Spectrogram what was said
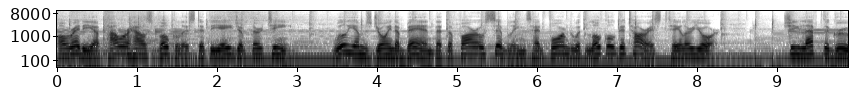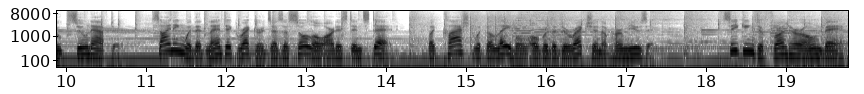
Already a powerhouse vocalist at the age of 13, Williams joined a band that the Farro siblings had formed with local guitarist Taylor York. She left the group soon after, signing with Atlantic Records as a solo artist instead, but clashed with the label over the direction of her music. Seeking to front her own band,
